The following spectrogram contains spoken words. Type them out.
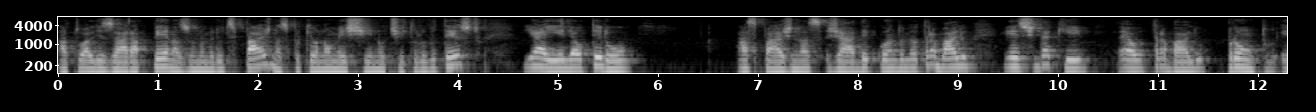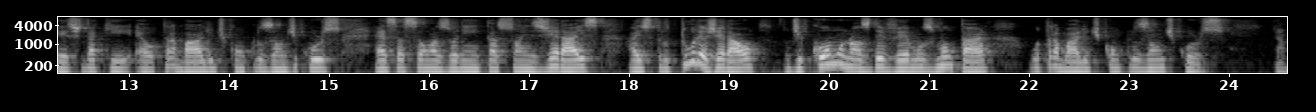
atualizar apenas o número de páginas, porque eu não mexi no título do texto, e aí ele alterou as páginas já adequando o meu trabalho. Este daqui é o trabalho pronto, este daqui é o trabalho de conclusão de curso. Essas são as orientações gerais, a estrutura geral de como nós devemos montar o trabalho de conclusão de curso. Tá?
